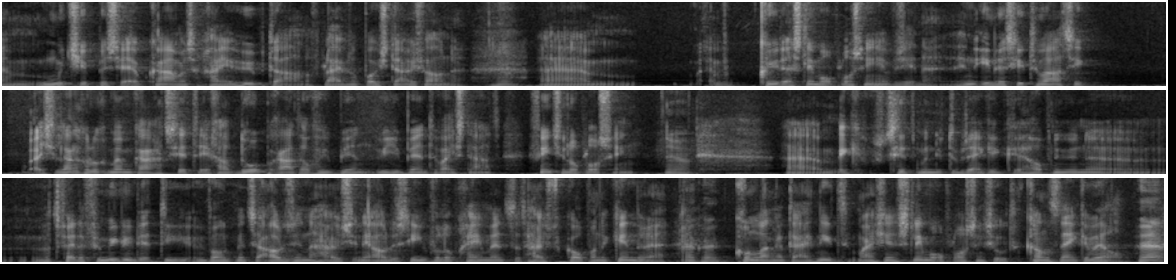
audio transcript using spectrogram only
Um, moet je per se op kamers gaan je huur betalen of blijven nog een poosje thuis wonen? Ja. Um, kun je daar slimme oplossingen in verzinnen. In iedere situatie, als je lang genoeg met elkaar gaat zitten... en gaat doorpraten over wie, ben, wie je bent en waar je staat... vind je een oplossing. Ja. Um, ik zit me nu te bedenken, ik help nu een uh, wat verder familielid... die woont met zijn ouders in een huis. En die ouders die willen op een gegeven moment het huis verkopen aan de kinderen. Okay. Kon lange tijd niet. Maar als je een slimme oplossing zoekt, kan het denk ik wel. Ja.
